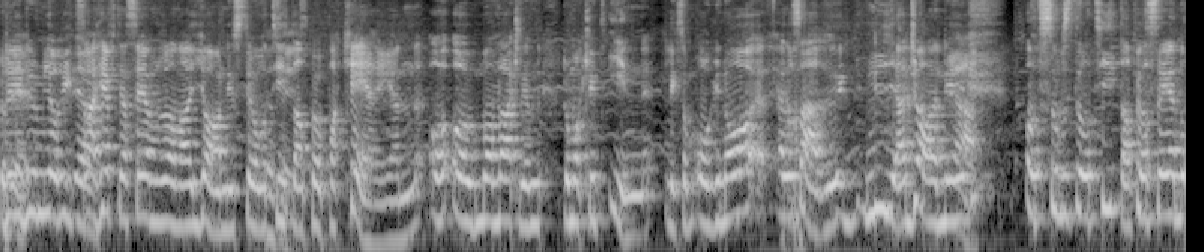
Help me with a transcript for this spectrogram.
Och det är de gör riktigt Ja. häftiga scener när Jani står och Precis. tittar på parkeringen och, och man verkligen, de har klippt in liksom original, eller så här, nya Johnny. Ja. Och som står och tittar på scener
